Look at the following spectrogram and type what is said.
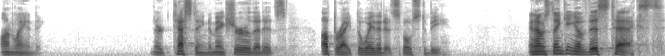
on landing. They're testing to make sure that it's upright the way that it's supposed to be. And I was thinking of this text.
